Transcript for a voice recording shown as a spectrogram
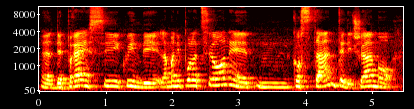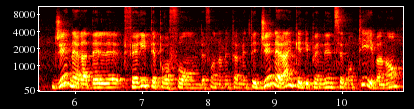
eh, depressi, quindi la manipolazione mh, costante, diciamo, genera delle ferite profonde fondamentalmente, genera anche dipendenza emotiva, no?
